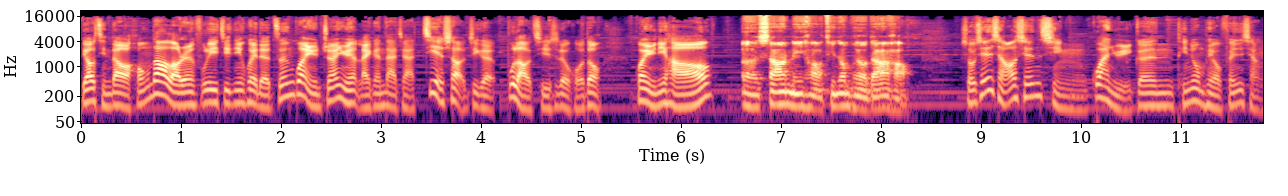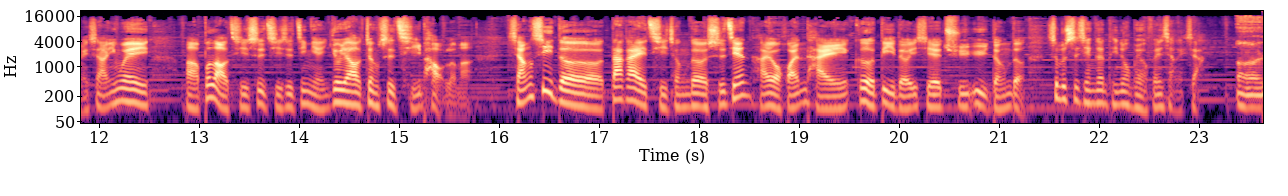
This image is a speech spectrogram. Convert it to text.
邀请到红道老人福利基金会的曾冠宇专员来跟大家介绍这个不老骑士的活动。冠宇你好。呃，莎你好，听众朋友大家好。首先想要先请冠宇跟听众朋友分享一下，因为啊，不老骑士其实今年又要正式起跑了嘛，详细的大概启程的时间，还有环台各地的一些区域等等，是不是先跟听众朋友分享一下？呃，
